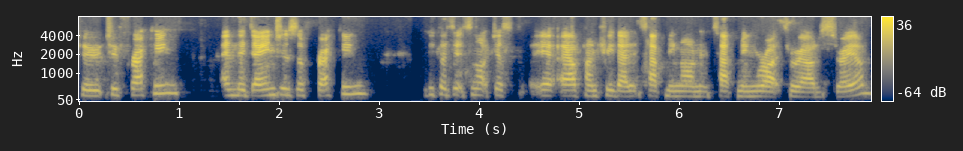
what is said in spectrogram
to, to fracking and the dangers of fracking because it's not just our country that it's happening on, it's happening right throughout Australia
